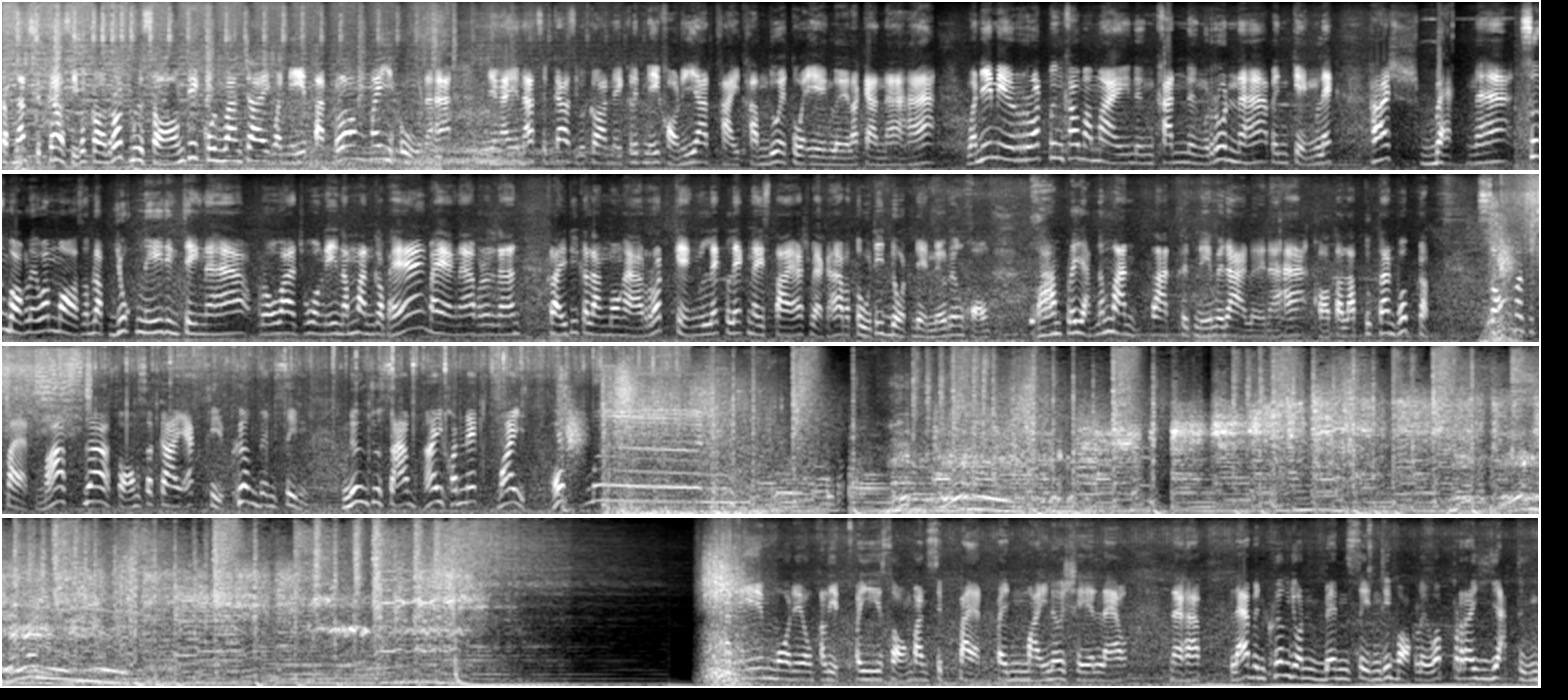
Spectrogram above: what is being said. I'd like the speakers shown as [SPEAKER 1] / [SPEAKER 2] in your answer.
[SPEAKER 1] วัสดีครับพบกับนัด 19สีปกรรถมือ 2 ที่คุณวางใจวันนี้ตัดกล้องไม่อยู่นะฮะยังไงนัด 19สีปกรในคลิปนี้ขออนุญาตถ่ายทำด้วยตัวเองเลยละกันนะฮะ วันนี้มีรถเพิ่งเข้ามาใหม่ 1 คัน 1 รุ่นนะฮะ เป็นเก๋งเล็ก Hatchback นะฮะ ซึ่งบอกเลยว่าเหมาะสำหรับยุคนี้จริง ๆ นะฮะ เพราะว่าช่วงนี้น้ำมันก็แพงแพงนะ เพราะฉะนั้นใครที่กำลังมองหารถเก๋งเล็ก ๆ ในสไตล์ Hatchback 5ประตูที่โดดเด่นในเรื่องของ ความประหยัดน้ำมันพลาดคลิปนี้ไม่ได้เลยนะฮะ ขอต้อนรับทุกท่านพบกับ 2018 Mazda 2 Sky Active เครื่องเบนซิน 1.3 ให้ Connect ไม่ 60,000 โมเดลผลิตปี 2018 เป็น minor chain แล้วนะครับ และเป็นเครื่องยนต์เบนซินที่บอกเลยว่าประหยัดถึง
